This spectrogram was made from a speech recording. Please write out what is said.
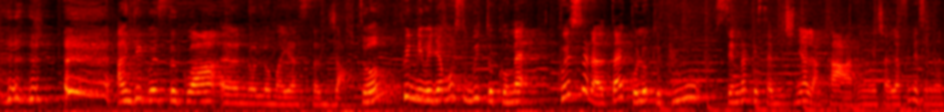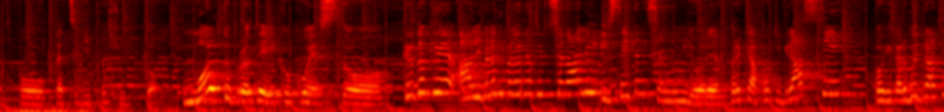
seitan! Anche questo qua eh, non l'ho mai assaggiato. Quindi vediamo subito com'è questo in realtà è quello che più sembra che si avvicini alla carne, cioè alla fine sembra tipo pezzi di prosciutto. Molto proteico questo! Credo che a livello di valori nutrizionali il seitan sia il migliore, perché ha pochi grassi, pochi carboidrati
